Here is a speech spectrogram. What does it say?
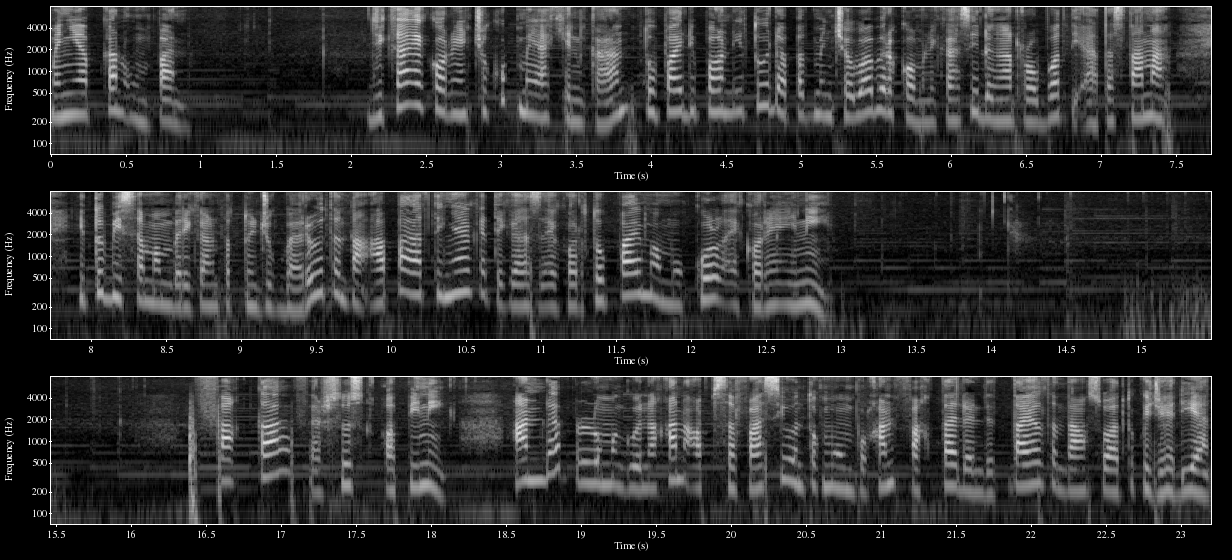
menyiapkan umpan. Jika ekornya cukup meyakinkan, tupai di pohon itu dapat mencoba berkomunikasi dengan robot di atas tanah. Itu bisa memberikan petunjuk baru tentang apa artinya ketika seekor tupai memukul ekornya ini. Fakta versus opini. Anda perlu menggunakan observasi untuk mengumpulkan fakta dan detail tentang suatu kejadian,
